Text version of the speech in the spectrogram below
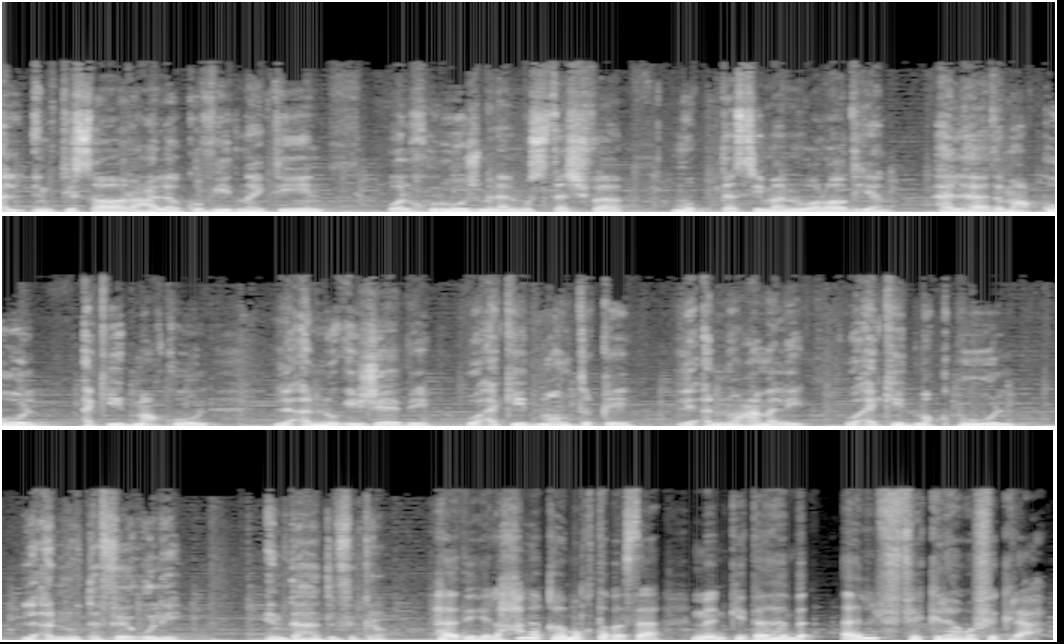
الانتصار على كوفيد 19 والخروج من المستشفى مبتسما وراضيا. هل هذا معقول؟ أكيد معقول لأنه إيجابي وأكيد منطقي لأنه عملي وأكيد مقبول لأنه تفاؤلي. انتهت الفكرة. هذه الحلقة مقتبسة من كتاب الفكرة وفكرة.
